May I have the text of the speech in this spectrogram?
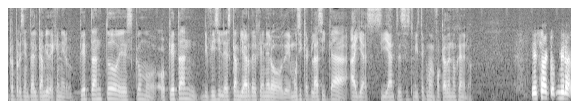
representa el cambio de género. ¿Qué tanto es como, o qué tan difícil es cambiar del género de música clásica a jazz, si antes estuviste como enfocado en un género? Exacto, mira,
